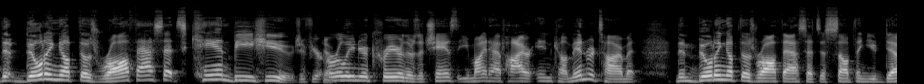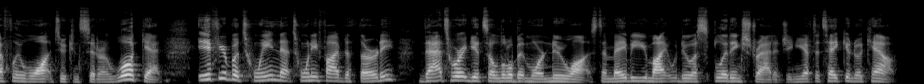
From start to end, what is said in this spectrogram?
that building up those Roth assets can be huge. If you're early in your career, there's a chance that you might have higher income in retirement. Then building up those Roth assets is something you definitely want to consider and look at. If you're between that 25 to 30, that's where it gets a little bit more nuanced. And maybe you might do a splitting strategy and you have to take into account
